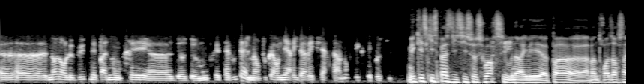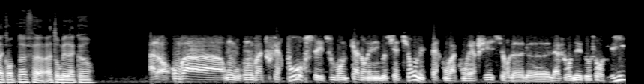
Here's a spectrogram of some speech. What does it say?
Euh, non non, le but n'est pas de montrer euh, de, de, montrer tel ou tel, mais en tout cas on y arrive avec certains, donc c'est que c'est possible. Mais qu'est-ce qui se passe d'ici ce soir si vous n'arrivez pas euh, à 23h59 à, à tomber d'accord? Alors, on va, on, va tout faire pour. C'est souvent le cas dans les négociations. On espère qu'on va converger sur le, la journée d'aujourd'hui.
